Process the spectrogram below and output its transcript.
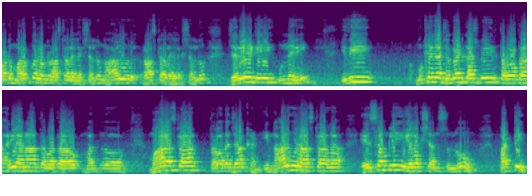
పాటు మరొక రెండు రాష్ట్రాల ఎలక్షన్లు నాలుగు రాష్ట్రాల ఎలక్షన్లు జరిగేటి ఉన్నవి. ఇవి ముఖ్యంగా జమ్మూ అండ్ కాశ్మీర్ తర్వాత హర్యానా తర్వాత మద్- మహారాష్ట్ర తర్వాత జార్ఖండ్. ఈ నాలుగు రాష్ట్రాల అసెంబ్లీ ఎలక్షన్స్ను పట్టి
